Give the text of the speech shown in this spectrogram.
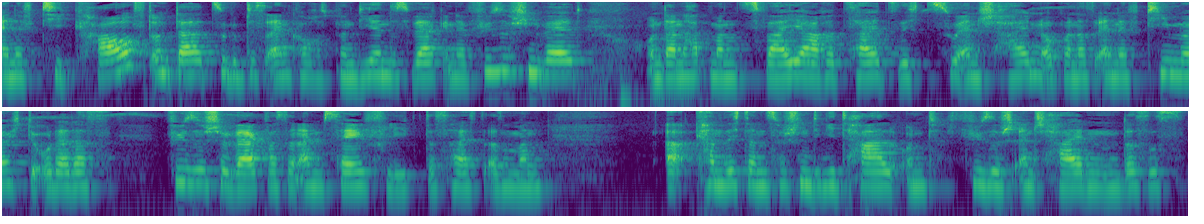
NFT kauft und dazu gibt es ein korrespondierendes Werk in der physischen Welt. Und dann hat man zwei Jahre Zeit, sich zu entscheiden, ob man das NFT möchte oder das physische Werk, was in einem Safe liegt. Das heißt also, man kann sich dann zwischen digital und physisch entscheiden. Und das ist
